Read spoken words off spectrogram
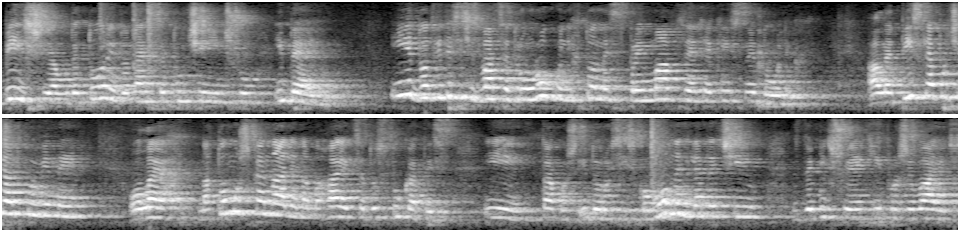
більшій аудиторії донести ту чи іншу ідею. І до 2022 року ніхто не сприймав це як якийсь недолік. Але після початку війни Олег на тому ж каналі намагається достукатись і також і до російськомовних глядачів, здебільшого які проживають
